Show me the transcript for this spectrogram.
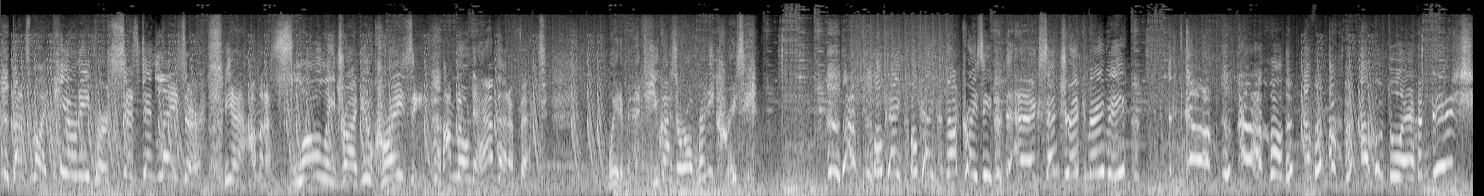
That's my puny, persistent laser! Yeah, I'm gonna slowly drive you crazy! I'm known to have that effect! Wait a minute, you guys are already crazy! Ah, okay, okay, not crazy! Eccentric, maybe! Outlandish!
